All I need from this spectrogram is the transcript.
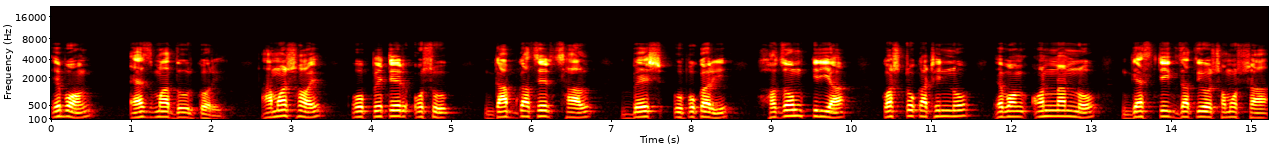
এবং অ্যাজমা দূর করে। আমাশয় ও পেটের অসুখ গাব গাছের ছাল বেশ উপকারী হজম ক্রিয়া, কষ্টকাঠিন্য এবং অন্যান্য গ্যাস্ট্রিক জাতীয় সমস্যা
